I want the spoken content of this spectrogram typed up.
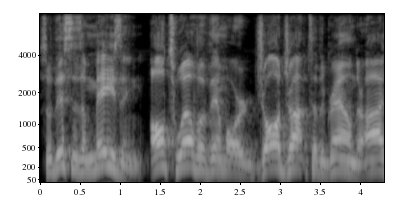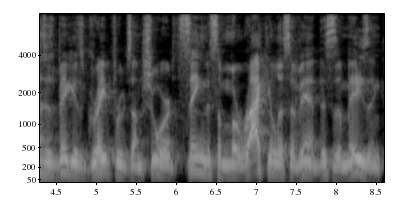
So this is amazing. All 12 of them are jaw dropped to the ground, their eyes as big as grapefruits, I'm sure, seeing this a miraculous event. This is amazing.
